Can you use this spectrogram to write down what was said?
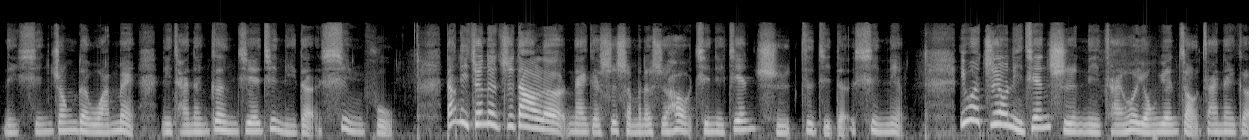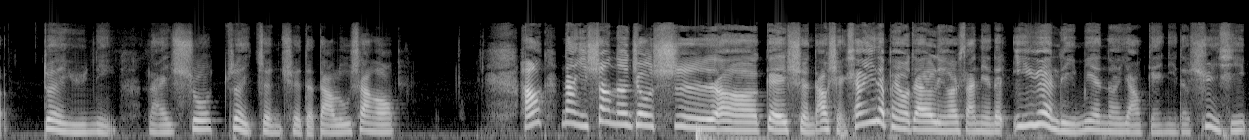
你心中的完美，你才能更接近你的幸福。当你真的知道了那个是什么的时候，请你坚持自己的信念，因为只有你坚持，你才会永远走在那个对于你。来说最正确的道路上哦。好，那以上呢就是呃给选到选项一的朋友，在二零二三年的一月里面呢要给你的讯息。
